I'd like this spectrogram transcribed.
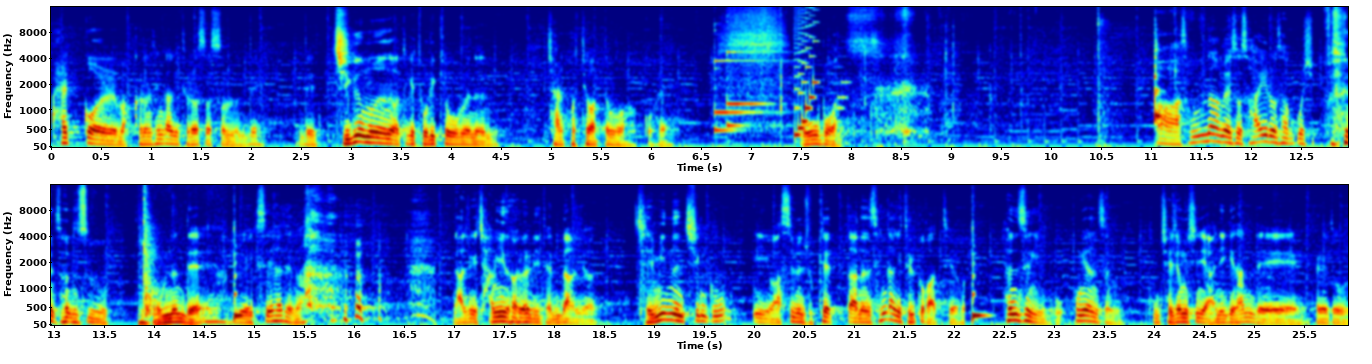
할 걸 막 그런 생각이 들었었었는데 근데 지금은 어떻게 돌이켜 보면은 잘 버텨왔던 것 같고 해. 5번 아 성남에서 사이로 삼고 싶은 선수 없는데 이거 X 해야 되나? 나중에 장인어른이 된다면 재밌는 친구이 왔으면 좋겠다는 생각이 들 것 같아요. 현승이, 홍현승. 좀 제정신이 아니긴 한데 그래도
